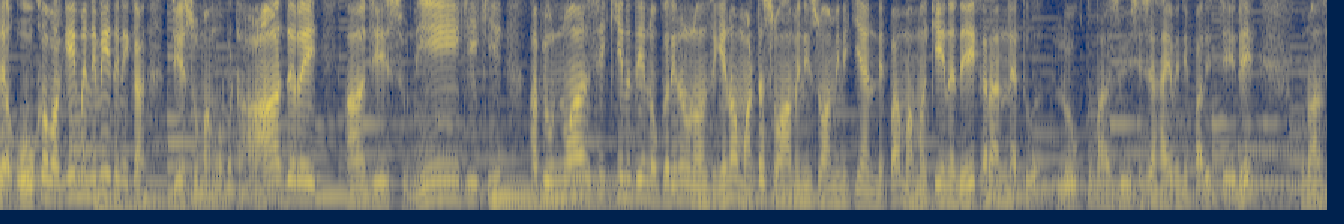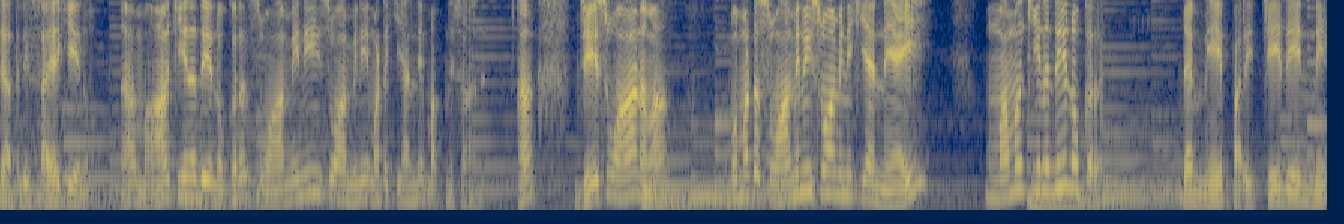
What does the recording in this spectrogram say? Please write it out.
දැන් ඕක වගේම නෙමෙයිද නිකන්? ජේසු මං ඔබට ආදරේ ආ ජේසුනේ කී කී අපි උන්වහන්සේ කියන දේ නොකරින උන්වහන්සේ කියනවා මට ස්වාමිනී ස්වාමිනී කියන්න එපා. මම කියන දේ කරන්න නැතුව ලෝක තුමාගේ සුවිශේෂ 6 වෙනි පරිච්ඡේදයේ උන්වහන්සේ 46 කියනවා. මා කියන දේ නොකර ස්වාමිනී ස්වාමිනී මට කියන්නේ මක් නිසාද? ජේසු ආනවා ඔබ මට ස්වාමිනී ස්වාමිනි කියන්නේ ඇයි? මම කියන දේ නොකර. දැන් මේ පරිච්ඡේදයෙන්නේ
